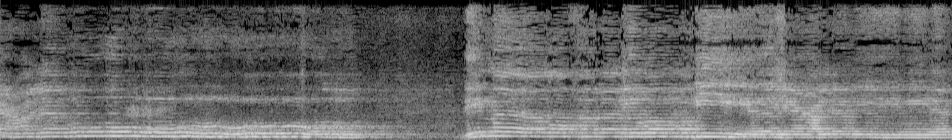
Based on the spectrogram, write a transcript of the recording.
يعلمون بما غفر لي ربي وجعلني من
